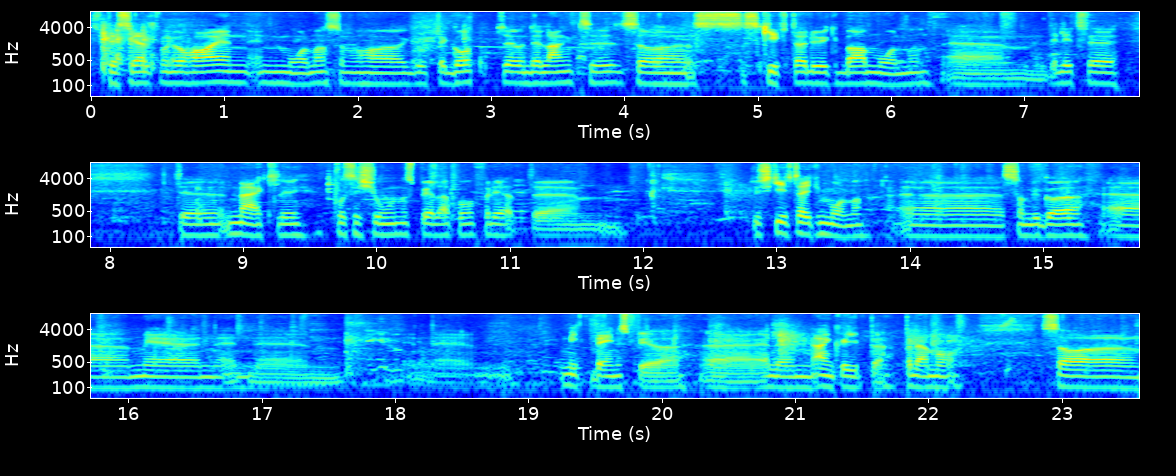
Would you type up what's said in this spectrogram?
specielt når du har en, en målmand, som har gjort det godt under lang tid, så, så skifter du ikke bare målmand. Øh, det er lidt for det en mærkelig position at spille på, fordi at øh, ehm, du skifter ikke målmand, øh, eh, som du gør øh, eh, med en, en, ehm, en, ehm, en midtbanespiller øh, eh, eller en angriber på den måde. Så øh,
